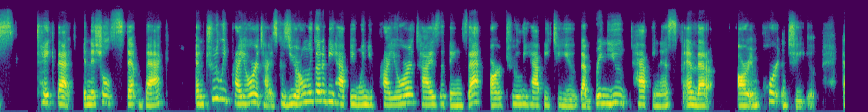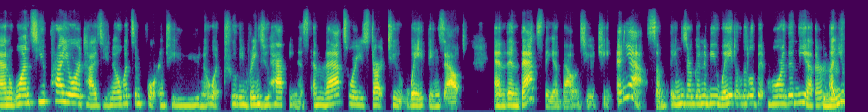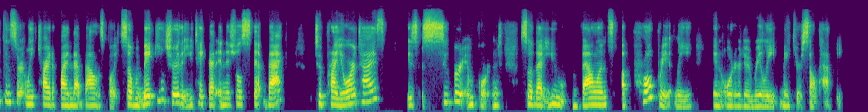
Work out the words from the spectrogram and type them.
take that initial step back and truly prioritize because you're only going to be happy when you prioritize the things that are truly happy to you, that bring you happiness, and that are important to you. And once you prioritize, you know what's important to you, you know what truly brings you happiness. And that's where you start to weigh things out. And then that's the balance you achieve. And yeah, some things are going to be weighed a little bit more than the other, mm-hmm. but you can certainly try to find that balance point. So making sure that you take that initial step back to prioritize is super important so that you balance appropriately in order to really make yourself happy.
